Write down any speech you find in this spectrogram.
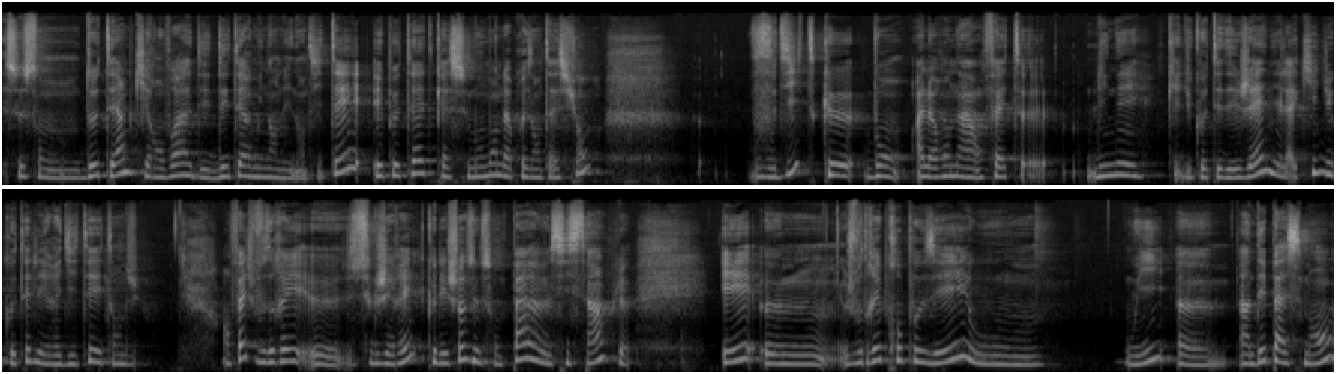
ce sont deux termes qui renvoient à des déterminants de l'identité, et peut-être qu'à ce moment de la présentation, vous dites que, bon, alors on a en fait euh, l'inné qui est du côté des gènes et l'acquis du côté de l'hérédité étendue. En fait, je voudrais euh, suggérer que les choses ne sont pas euh, si simples et je voudrais proposer, ou, oui, un dépassement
